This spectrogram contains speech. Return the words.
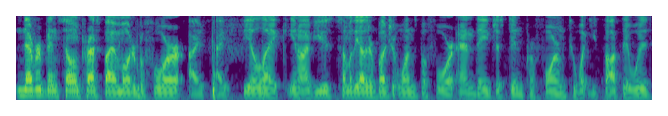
never been so impressed by a motor before. I, I feel like, you know, I've used some of the other budget ones before and they just didn't perform to what you thought they would.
